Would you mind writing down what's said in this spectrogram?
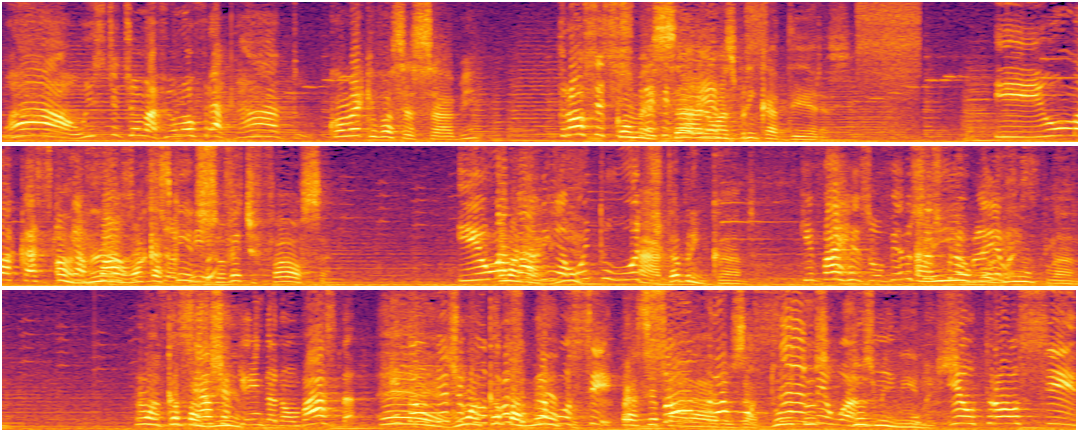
Uau, isso é de um navio naufragado. Como é que você sabe? Trouxe esses Começaram as brincadeiras. E uma casquinha Ah, não, falsa uma de casquinha de sorvete. sorvete falsa. E uma, Uma galinha, galinha? muito útil. Ah, tá brincando. Que vai resolver os seus Aí eu problemas. bolei um plano. Um Você acampamento. acha que ainda não basta? É, então veja um o que eu trouxe pra acampamento você. pra Só separar pra os você, adultos meu dos meninos. Eu trouxe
